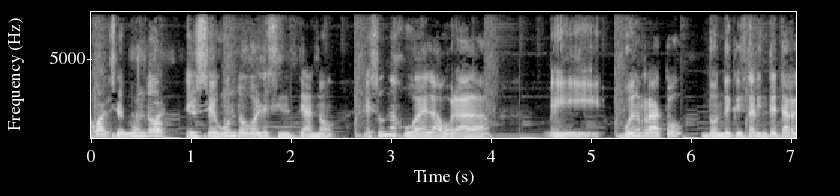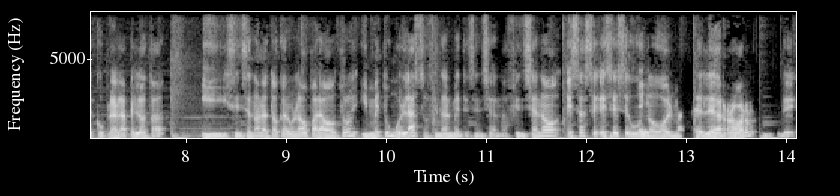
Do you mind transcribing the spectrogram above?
cual, el segundo, el segundo gol de Cinciano es una jugada elaborada, eh, buen rato, donde Cristal intenta recuperar la pelota y Cinciano la toca de un lado para otro y mete un golazo finalmente Cinciano. Cinciano, esa- ese segundo Sí. gol más el error de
